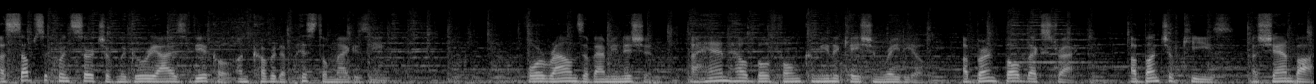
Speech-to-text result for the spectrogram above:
A subsequent search of Maguriai's vehicle uncovered a pistol magazine, four rounds of ammunition, a handheld phone communication radio, a burnt bulb extract, a bunch of keys, a sjambok,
